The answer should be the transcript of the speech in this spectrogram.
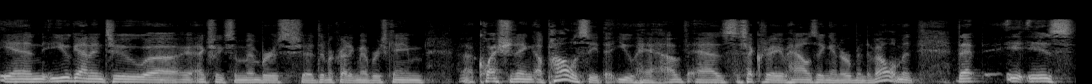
and you got into uh, actually some members, uh, Democratic members, came uh, questioning a policy that you have as Secretary of Housing and Urban Development that is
